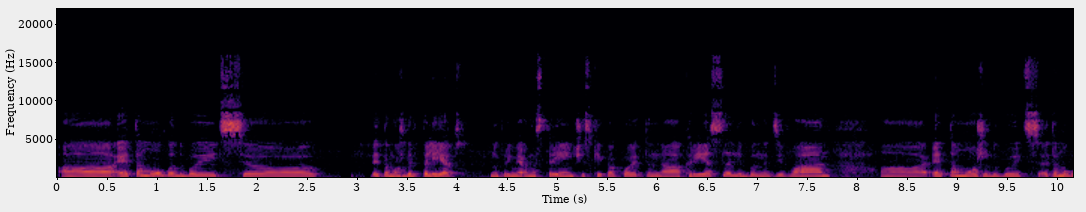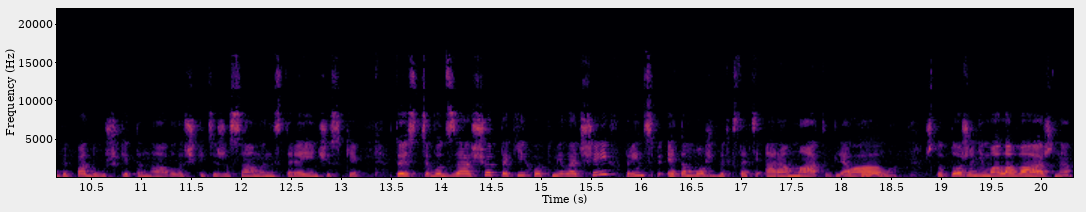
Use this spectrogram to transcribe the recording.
Это могут быть, это может быть плед, например, настроенческий какой-то на кресло, либо на диван, а, это может быть, это могут быть подушки, это наволочки те же самые, настроенческие. То есть вот за счет таких вот мелочей, в принципе, это может быть, кстати, аромат для Вау. дома. что тоже немаловажно.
